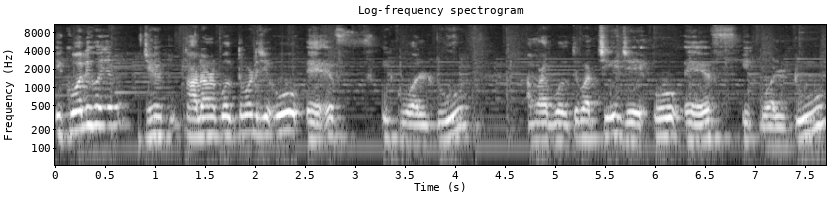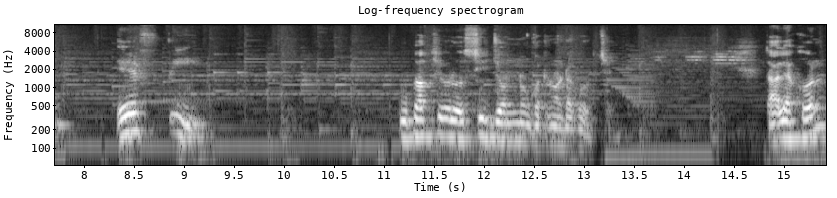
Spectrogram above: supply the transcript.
ইকুয়ালি হয়ে যাবে। যেহেতু, তাহলে আমরা বলতে পারি যে ও এফ ইকুয়াল টু আমরা বলতে পারছি যে O F equal to F P উপাক্ষীয় রশ্মির জন্য ঘটনাটা ঘটছে। তাহলে এখন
